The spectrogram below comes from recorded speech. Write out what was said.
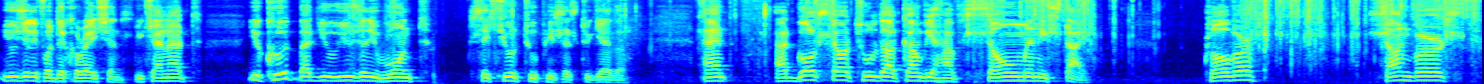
usually for decorations. You cannot, you could, but you usually won't secure two pieces together. And at goldstartool.com we have so many styles. Clover, sunburst,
